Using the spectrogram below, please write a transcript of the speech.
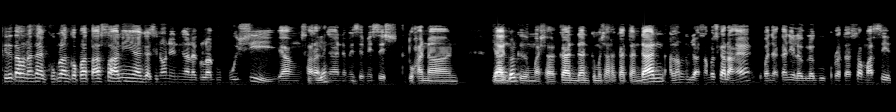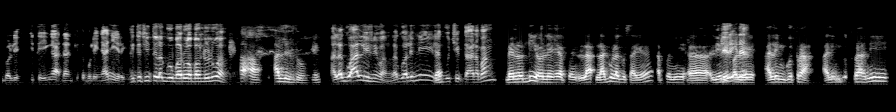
Kita tahu nak saya kumpulan Kopratasa ni agak sinonim dengan lagu-lagu puisi yang syarat eh? dengan mesej-mesej ketuhanan Ya, dan betul. kemasyarakatan dan kemasyarakatan dan alhamdulillah sampai sekarang eh kebanyakannya lagu-lagu Kopratasa masih boleh kita ingat dan kita boleh nyanyi lagi. Kita cerita lagu baru abang dulu lah. Ha ah, Alif tu. Ah, Lagu Alif ni bang. Lagu Alif ni Ya. lagu ciptaan abang. melodi oleh apa la- lagu-lagu saya apa ni uh, lirik, Lirik dia? oleh Alim Gutrah. Alim Gutrah ni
